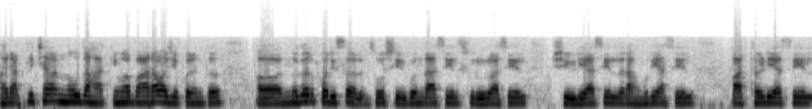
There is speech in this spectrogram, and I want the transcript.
रात्रीच्या नऊ दहा किंवा बारा वाजेपर्यंत नगर परिसर जो श्रीगोंदा असेल सुरूर असेल शिर्डी असेल राहुरी असेल पाथर्डी असेल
